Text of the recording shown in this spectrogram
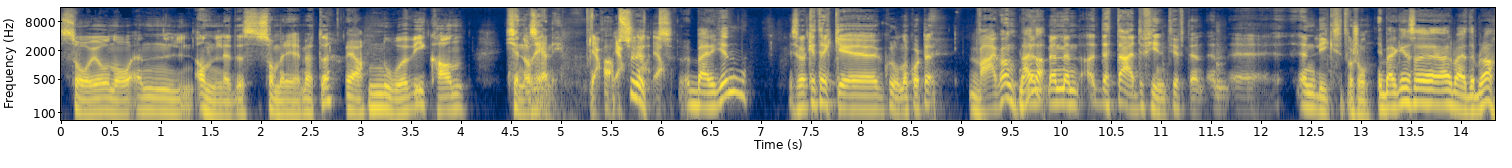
så jo nå en annerledes sommermøte, Ja. noe vi kan kjenne oss igjen i. Ja, Absolutt. ja. Bergen, Vi skal ikke trekke koronakortet hver gang, men, men, men dette er definitivt en, en, eh, en lik situasjon. i Bergens Arbeiderblad,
